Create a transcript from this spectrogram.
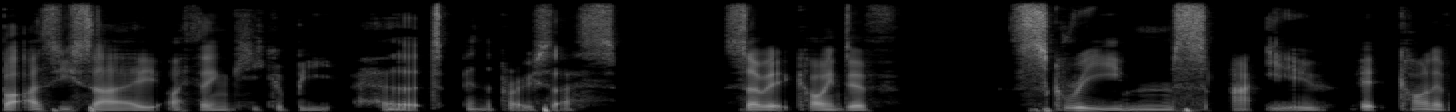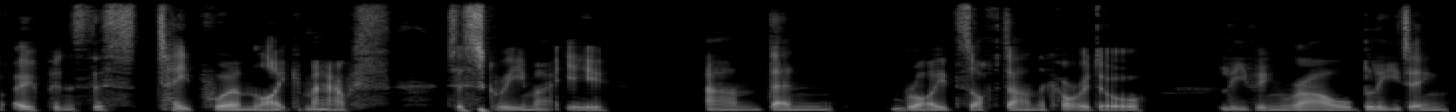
But as you say, I think he could be hurt in the process. So it kind of screams at you. It kind of opens this tapeworm like mouth to scream at you and then writhes off down the corridor, leaving Raoul bleeding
